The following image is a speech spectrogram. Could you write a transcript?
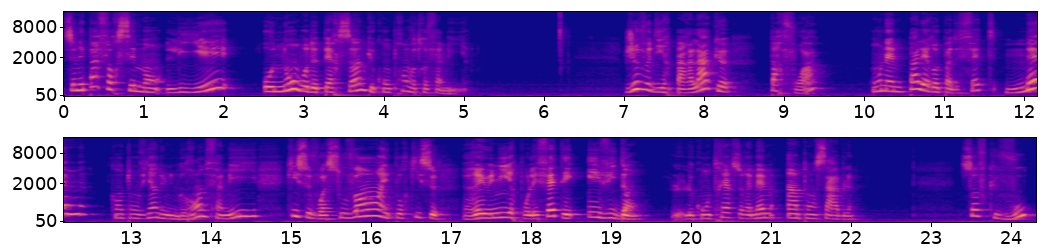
ce n'est pas forcément lié au nombre de personnes que comprend votre famille. Je veux dire par là que parfois, on n'aime pas les repas de fête même quand on vient d'une grande famille qui se voit souvent et pour qui se réunir pour les fêtes est évident. Le contraire serait même impensable. Sauf que vous,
